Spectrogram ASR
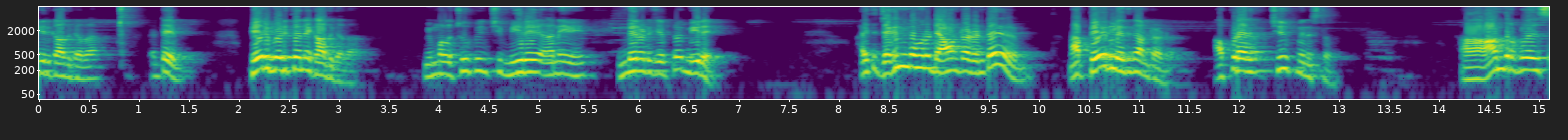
మీరు కాదు కదా? అంటే పేరు పెడితేనే కాదు కదా. మిమ్మల్ని చూపించి మీరే అని ఇండైరెక్ట్ చెప్పినా మీరే. అయితే జగన్మోహన్ రెడ్డి ఏమంటాడంటే నా పేరు లేదుగా అంటాడు. అప్పుడు ఆయన chief minister. Andhra Pradesh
